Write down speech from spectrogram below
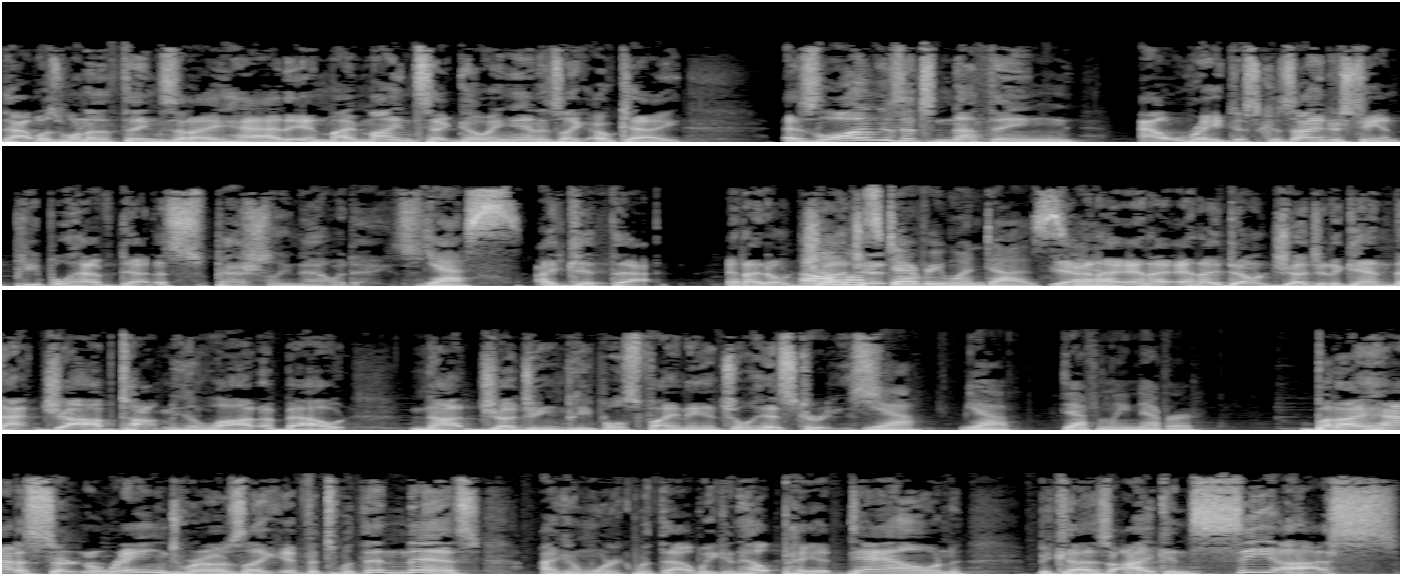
that was one of the things that I had in my mindset going in is like, okay, as long as it's nothing outrageous, because I understand people have debt, especially nowadays. Yes. I get that. And I don't judge it. Almost it. everyone does. yeah, And, I, and I and I don't judge it. Again, that job taught me a lot about not judging people's financial histories. yeah. Yeah. Definitely never. But I had a certain range where I was like, if it's within this, I can work with that. We can help pay it down because I can see us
